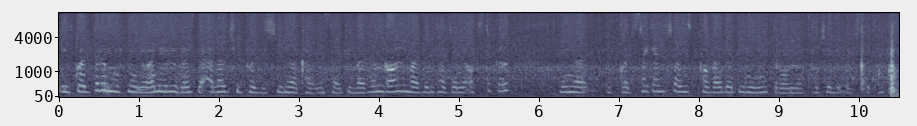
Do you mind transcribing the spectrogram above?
You've got three movement. One, you reverse the other two position your car inside. But then roll, you mustn't touch any obstacle. Then you've got second chance provided you need roll not touch any obstacle.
